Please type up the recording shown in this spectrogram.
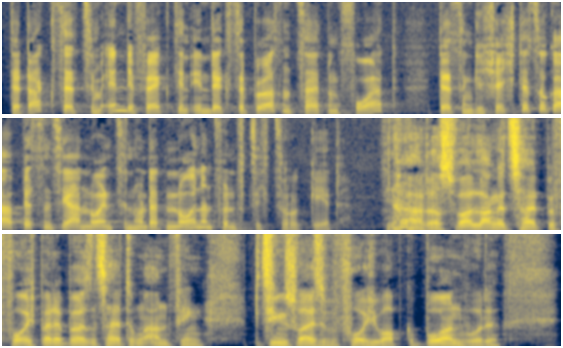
Der DAX setzt im Endeffekt den Index der Börsenzeitung fort, dessen Geschichte sogar bis ins Jahr 1959 zurückgeht. Ja, das war lange Zeit, bevor ich bei der Börsenzeitung anfing, beziehungsweise bevor ich überhaupt geboren wurde.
